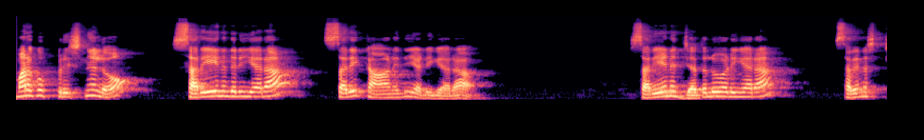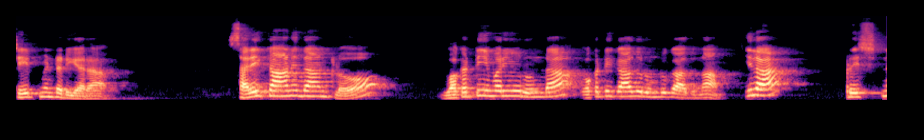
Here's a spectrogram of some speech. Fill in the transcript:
మనకు ప్రశ్నలో సరైనది అడిగారా? సరి కానిది అడిగారా? సరైన జతలు అడిగారా? సరైన స్టేట్మెంట్ అడిగారా? సరికాని దాంట్లో ఒకటి మరియు రెండా? ఒకటి కాదు రెండు కాదునా? ఇలా ప్రశ్న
